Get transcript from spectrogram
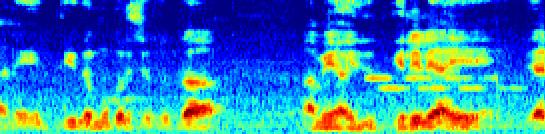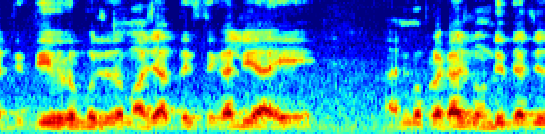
आणि ती धम्मपरिषद सुद्धा आम्ही आयोजित केलेली आहे. त्या ती धम्मपरिषद माझ्या अध्यक्षतेखाली आहे. आणि मग प्रकाश लोंढे त्याचे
